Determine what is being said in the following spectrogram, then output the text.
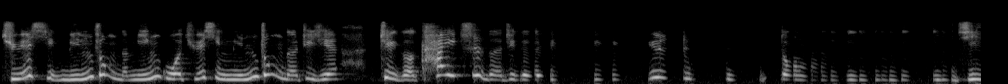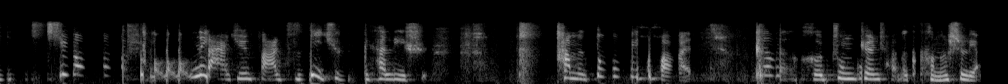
觉醒民众的民国觉醒民众的这些这个开智的这个运动以以及内大军阀仔细去看历史，他们都怀根本和中宣传的可能是两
